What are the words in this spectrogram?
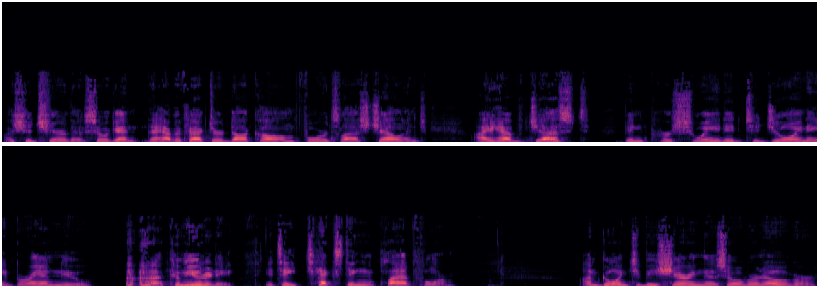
I should share this. So again, thehabitfactor.com forward slash challenge. I have just been persuaded to join a brand new community. It's a texting platform. I'm going to be sharing this over and over.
